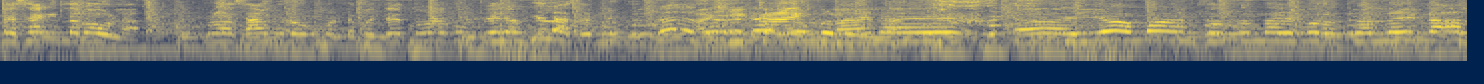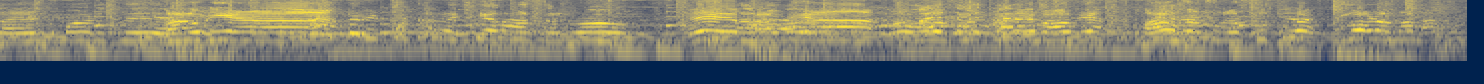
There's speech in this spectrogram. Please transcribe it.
मी सांगितलं भाऊला. तुला सांगू नको म्हटलं ते तोंडातून गेल्यावर गेला असं निघून. ही काय? नाही. नाही. या माणसाचं नाही बरं. चाललंय नालायक माणूस आहे. बावड्या तरी कुठं ना केला असं राव ए नाही, बावड्या बावड्या तुला सुट्टी. सोडा मला.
